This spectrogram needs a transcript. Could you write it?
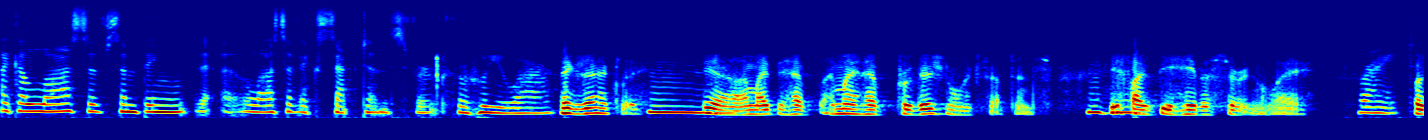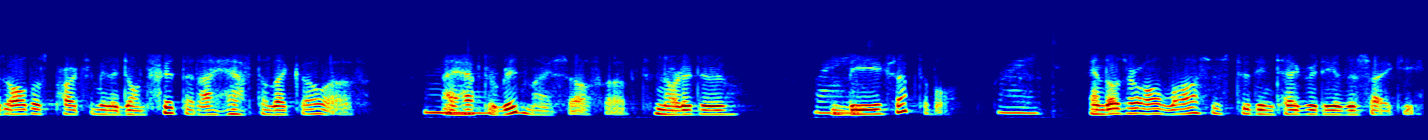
Like a loss of something, a loss of acceptance for, for who you are. Exactly. Mm. Yeah, I might have I might have provisional acceptance if I behave a certain way. Right. But all those parts of me that don't fit that I have to let go of. I have to rid myself of in order to Right. be acceptable. Right. And those are all losses to the integrity of the psyche.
